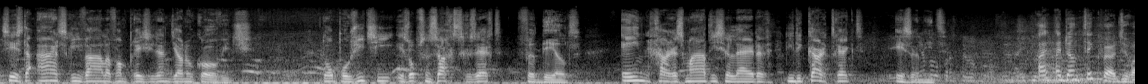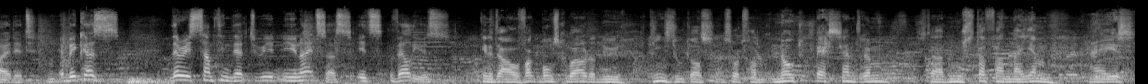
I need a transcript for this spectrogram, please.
Ze is de aardsrivale van president Janukovic. De oppositie is op zijn zachtst gezegd verdeeld. Eén charismatische leider die de kar trekt, is er niet. I, I don't think we are divided. Because there is something that unites us. It's values. In het oude vakbondsgebouw dat nu dienst doet als een soort van noodperscentrum... staat Mustafa Nayem. Hij is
